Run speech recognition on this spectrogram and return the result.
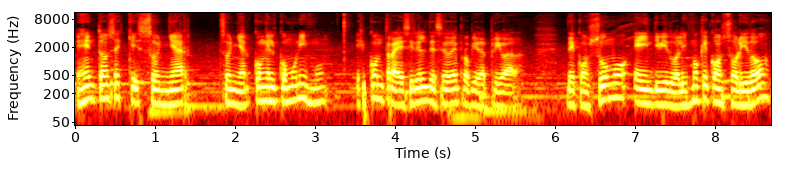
Es entonces que soñar, soñar con el comunismo es contradecir el deseo de propiedad privada de consumo e individualismo que consolidó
